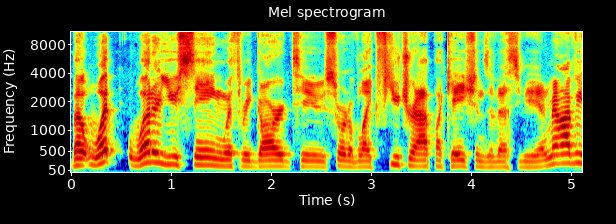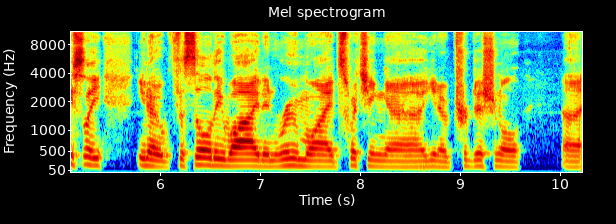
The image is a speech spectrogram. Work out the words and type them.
But what what are you seeing with regard to sort of like future applications of SDVOE? I mean, obviously, you know, facility wide and room wide switching, uh, you know, traditional uh,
